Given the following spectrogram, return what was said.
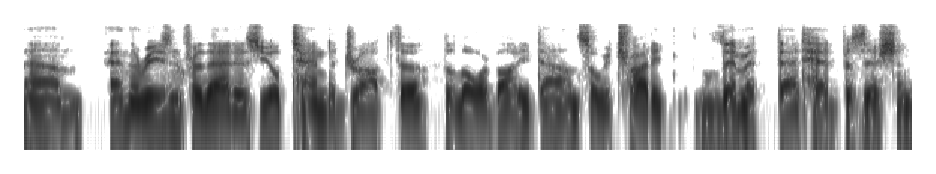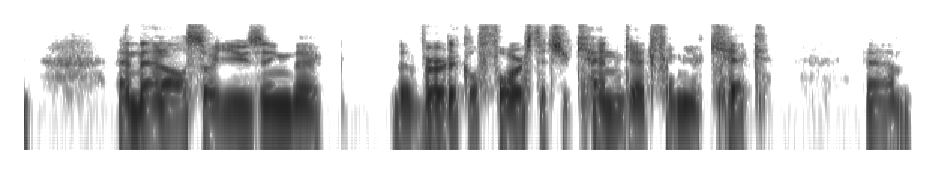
Um, and the reason for that is you'll tend to drop the, the lower body down. So we try to limit that head position. And then also using the, the vertical force that you can get from your kick um,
